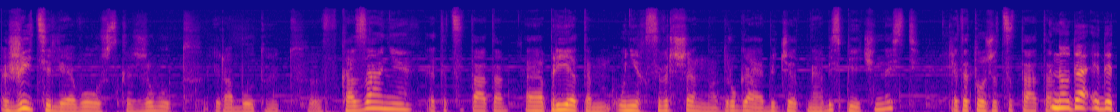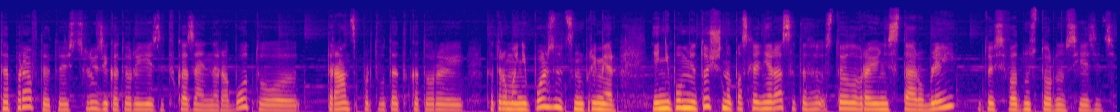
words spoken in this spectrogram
Жители Волжска живут и работают в Казани, это цитата. Э, при этом у них совершенно другая бюджетная обеспеченность. Это тоже цитата. Ну да, это правда. То есть люди, которые ездят в Казань на работу, транспорт вот этот, который, которым они пользуются, например, я не помню точно, но последний раз это стоило в районе 100 рублей, то есть в одну сторону съездить.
